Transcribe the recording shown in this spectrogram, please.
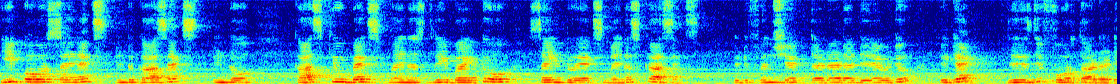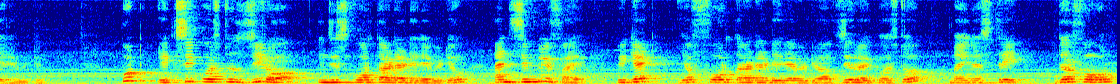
e power sin x into cos x into cos cube x minus 3 by 2 sin 2x minus cos x. You differentiate third order derivative, you get this is the fourth order derivative. Put x equals to 0 in this fourth order derivative and simplify, we get f fourth order derivative of 0 equals to minus 3. Therefore,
